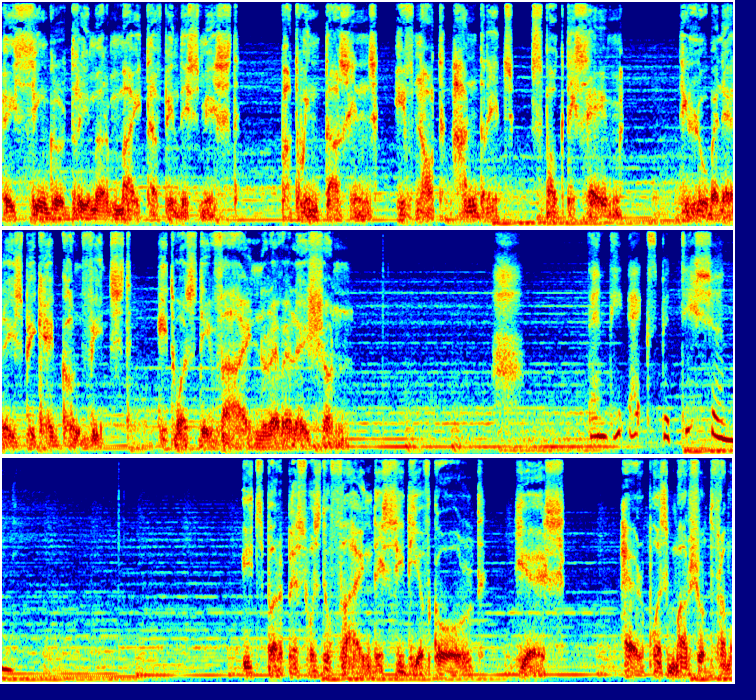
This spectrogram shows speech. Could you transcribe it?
A single dreamer might have been dismissed, but when dozens, if not hundreds, spoke the same, the luminaries became convinced it was divine revelation. Then the expedition. Its purpose was to find the City of Gold. Yes, help was marshaled from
